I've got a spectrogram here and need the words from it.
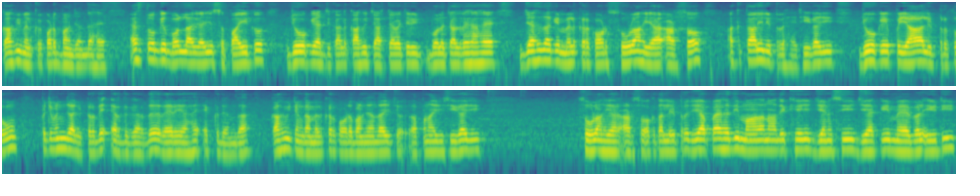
ਕਾਫੀ ਮਿਲਕ ਰਿਕਾਰਡ ਬਣ ਜਾਂਦਾ ਹੈ। ਇਸ ਤੋਂ ਅੱਗੇ ਬੁੱਲ ਆ ਗਿਆ ਜੀ ਸਪਾਈਕ, ਜੋ ਕਿ ਅੱਜ ਕੱਲ ਕਾਫੀ ਚਰਚਾ ਵਿੱਚ ਵੀ ਬੁੱਲ ਚੱਲ ਰਿਹਾ ਹੈ, ਜਿਸ ਦਾ ਕਿ ਮਿਲਕ ਰਿਕਾਰਡ 16841 ਲੀਟਰ ਹੈ, ਠੀਕ ਆ ਜੀ, ਜੋ ਕਿ 50 ਲੀਟਰ ਤੋਂ 55 ਲੀਟਰ ਦੇ ਇਰਦ ਗਿਰਦ ਰਹਿ ਰਿਹਾ ਹੈ ਇੱਕ ਦਿਨ ਦਾ। ਕਾਫੀ ਚੰਗਾ ਮਿਲਕ ਰਿਕਾਰਡ ਬਣ ਜਾਂਦਾ ਜੀ ਆਪਣਾ ਜੀ ਸੀਗਾ ਜੀ। 16841 ਲੀਟਰ। ਜੇ ਆਪਾਂ ਇਸ ਦੀ ਮਾਂ ਦਾ ਨਾਮ ਦੇਖੀਏ ਜੀ, ਜੈਨਸੀ, ਜੈਕੀ ਮੈਬਲ 80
